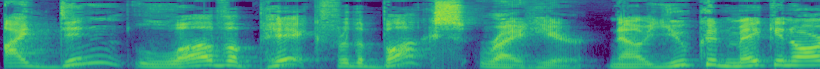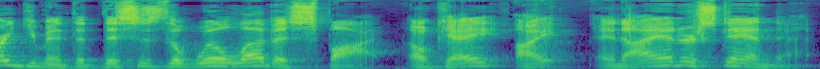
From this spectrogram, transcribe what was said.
I didn't love a pick for the Bucks right here. Now you could make an argument that this is the Will Levis spot, okay? I and I understand that.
